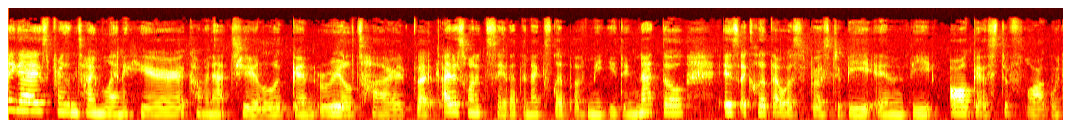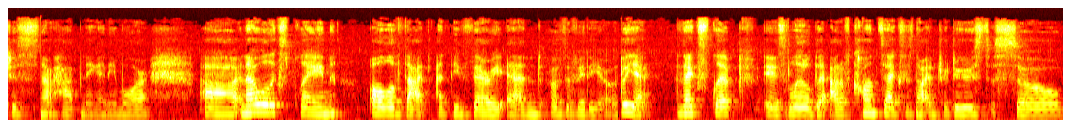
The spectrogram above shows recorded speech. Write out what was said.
Hey guys, present time Lena here, coming at you looking real tired, but I just wanted to say that the next clip of me eating natto is a clip that was supposed to be in the August vlog, which is not happening anymore. Uh, and I will explain all of that at the very end of the video. But yeah, the next clip is a little bit out of context, it's not introduced, so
